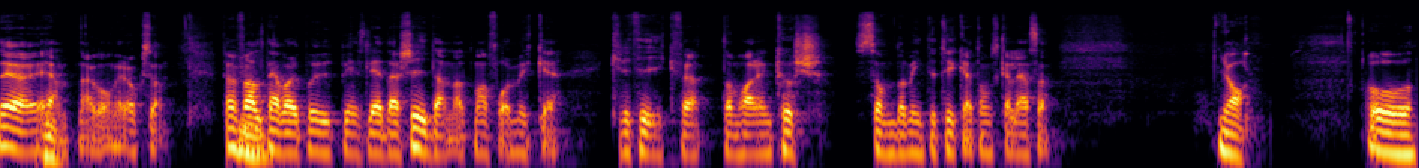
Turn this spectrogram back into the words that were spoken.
Det har ju mm. hänt några gånger också. Framförallt när jag varit på utbildningsledarsidan att man får mycket kritik för att de har en kurs som de inte tycker att de ska läsa. Ja, och,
